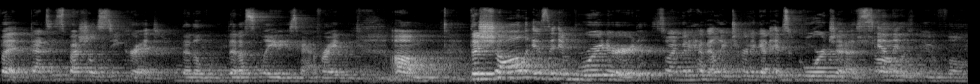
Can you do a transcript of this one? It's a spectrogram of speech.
but that's a special secret that, that us ladies have, right? Um, the shawl is embroidered, so I'm going to have Ellie turn again. It's gorgeous. The shawl and the, is beautiful.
